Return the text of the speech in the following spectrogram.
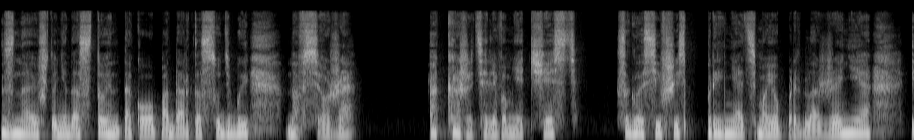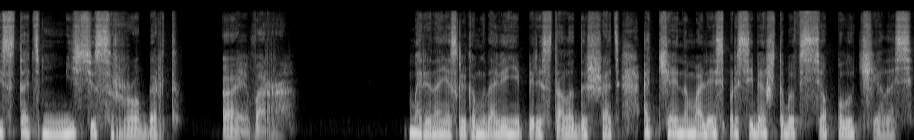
Знаю, что недостоин такого подарка судьбы, но все же окажете ли вы мне честь, согласившись принять мое предложение и стать миссис Роберт Айвар?» Мэри на несколько мгновений перестала дышать, отчаянно молясь про себя, чтобы все получилось.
